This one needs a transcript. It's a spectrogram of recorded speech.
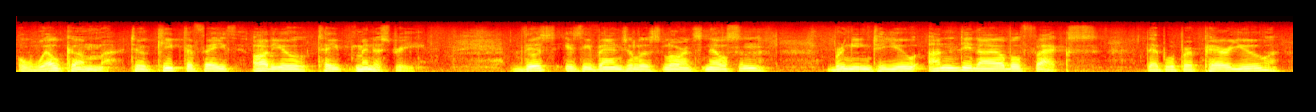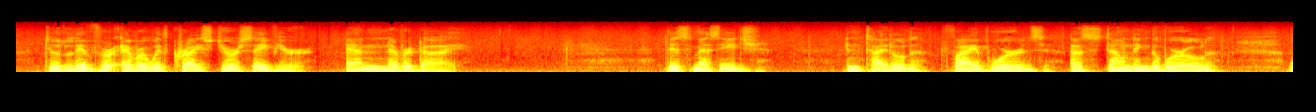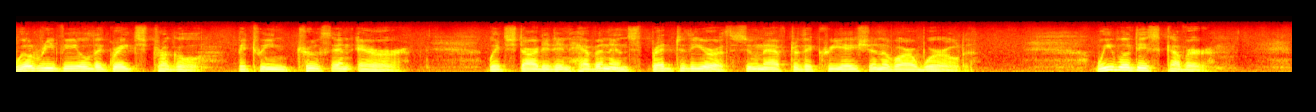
Welcome to Keep the Faith audio tape ministry. This is Evangelist Lawrence Nelson bringing to you undeniable facts that will prepare you to live forever with Christ your Savior and never die. This message, entitled Five Words Astounding the World, will reveal the great struggle between truth and error which started in heaven and spread to the earth soon after the creation of our world. We will discover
